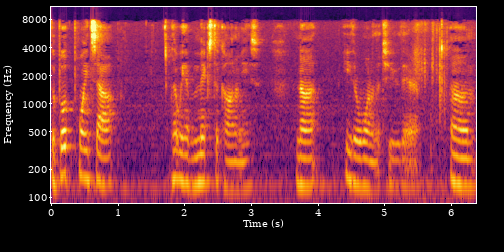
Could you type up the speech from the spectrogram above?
the book points out that we have mixed economies, not either one of the two there. Um,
